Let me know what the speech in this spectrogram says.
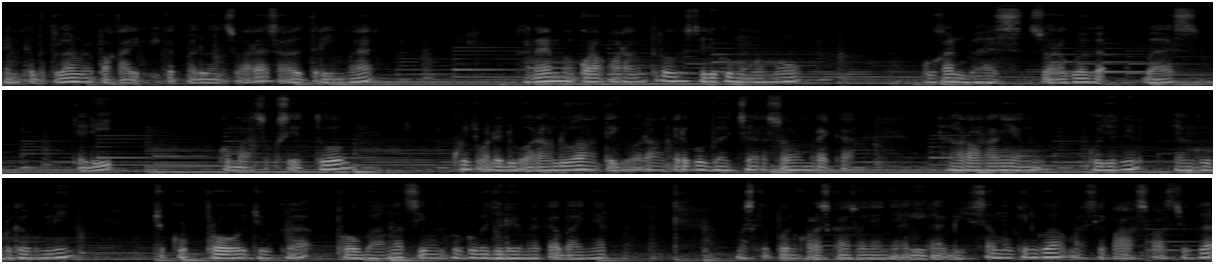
Dan kebetulan beberapa kali ikut paduan suara selalu terima karena emang kurang orang terus jadi gue mau ngomong gue kan bass suara gue agak bass. Jadi gue masuk situ mungkin cuma ada dua orang doang tiga orang akhirnya gue belajar sama mereka. Dan orang-orang yang gue jadi yang gue bergabung ini cukup pro juga pro banget sih menurut gue gue belajar dari mereka banyak. Meskipun kalau sekarang soal nyanyi lagi nggak bisa mungkin gue masih fals-fals juga.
